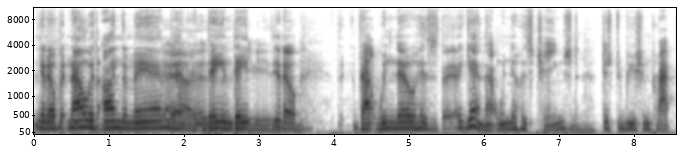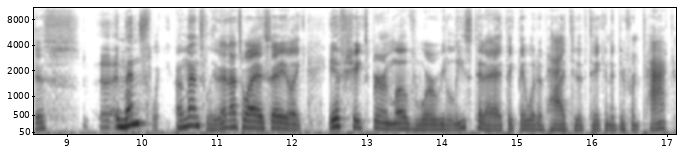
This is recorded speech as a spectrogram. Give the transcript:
you know. But now with on demand Yeah, and, and day and date, DVDs. you know, th- that window has again that window has changed Mm-hmm. distribution practice uh, immensely, Uh, immensely. That's why I say like if Shakespeare in Love were released today, I think they would have had to have taken a different tack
